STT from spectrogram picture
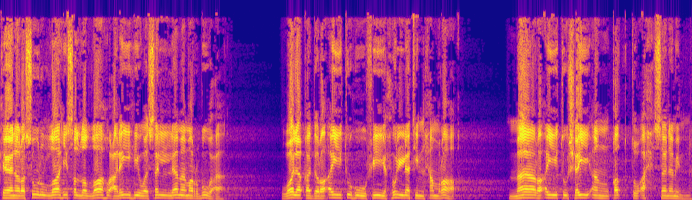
كان رسول الله صلى الله عليه وسلم مربوعا. ولقد رأيته في حلة حمراء. ما رأيت شيئا قط أحسن منه.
